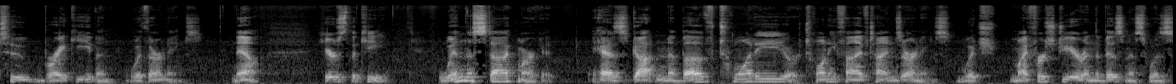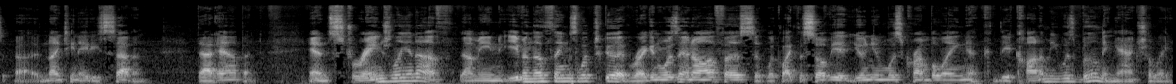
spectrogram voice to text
to break even with earnings. Now, here's the key. When the stock market has gotten above 20 or 25 times earnings, which my first year in the business was uh, 1987. That happened. And strangely enough, I mean, even though things looked good, Reagan was in office, it looked like the Soviet Union was crumbling, the economy was booming actually.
